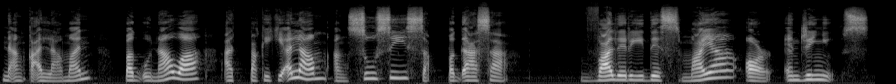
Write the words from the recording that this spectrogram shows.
na ang kaalaman, pag-unawa at pakikialam ang susi sa pag-asa. Valerie Desmaya, RNG News.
